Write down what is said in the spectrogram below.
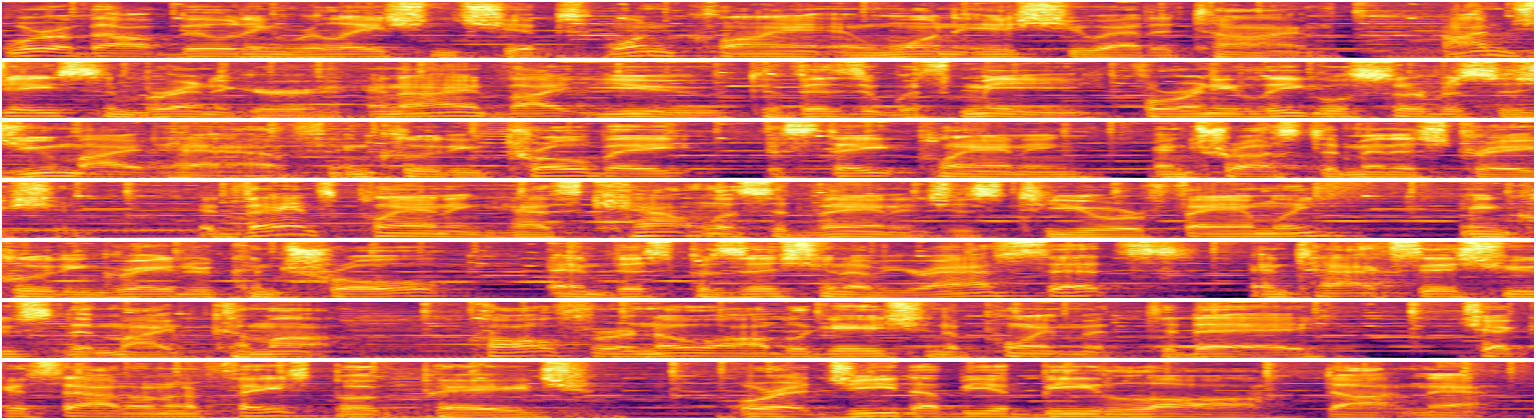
we're about building relationships one client and one issue at a time. I'm Jason Brenniger, and I invite you to visit with me for any legal services you might have, including probate, estate planning, and trust administration. Advanced planning has countless advantages to your family, including greater control and disposition of your assets and tax issues that might come up. Call for a no obligation appointment today. Check us out on our Facebook page or at gwblaw.net.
